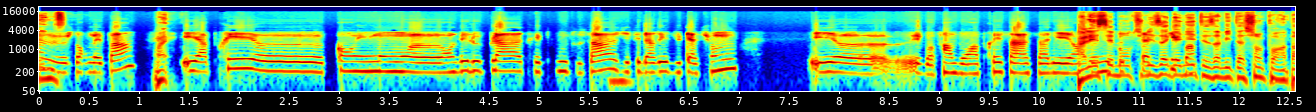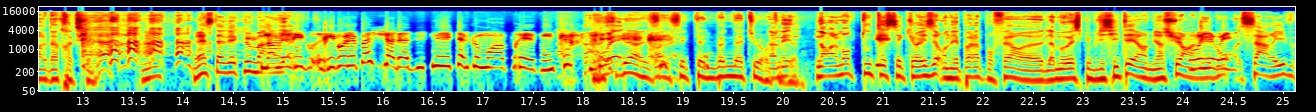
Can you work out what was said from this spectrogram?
Ouais, il- je, je dormais pas. Ouais. Et après, quand ils m'ont enlevé le plâtre et tout, tout ça, j'ai fait de la rééducation. Et, euh, et bon, enfin bon, après ça, ça allait. Allez, c'est bon, tu les as gagnées tes invitations pour un parc d'attractions. Hein Reste avec nous, Non Marie. mais rigo- rigolez pas, je suis allée à Disney quelques mois après, donc. Ouais. C'est bien, c'est- que tu as une bonne nature Non mais cas. normalement tout est sécurisé. On n'est pas là pour faire euh, de la mauvaise publicité, hein, bien sûr. hein, Oui, mais bon, oui. ça arrive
